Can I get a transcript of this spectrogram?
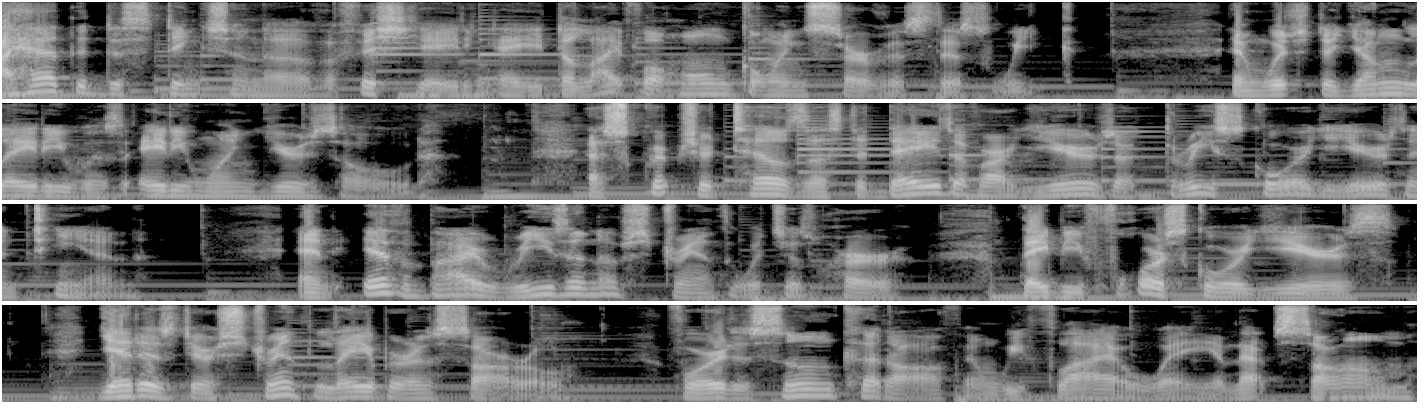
I had the distinction of officiating a delightful homegoing service this week, in which the young lady was 81 years old. As scripture tells us, the days of our years are three score years and ten. And if by reason of strength, which is her, they be fourscore years, yet is their strength labor and sorrow, for it is soon cut off and we fly away. And that's Psalm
